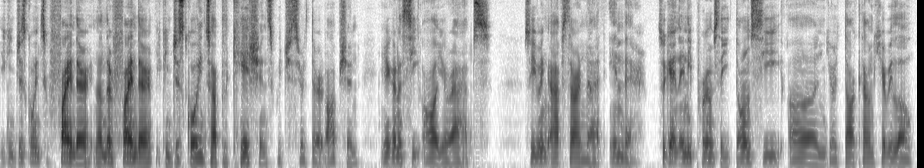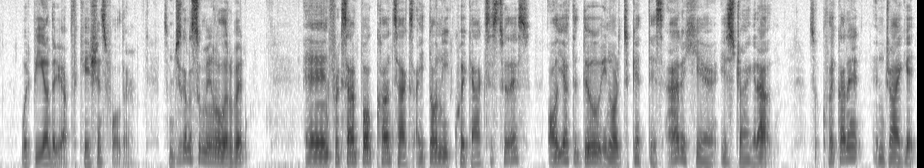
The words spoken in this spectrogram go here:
you can just go into Finder, and under Finder, you can just go into Applications, which is your third option, and you're gonna see all your apps. So even apps that are not in there. So again, any programs that you don't see on your dock down here below would be under your Applications folder. So I'm just gonna zoom in a little bit. And for example, contacts, I don't need quick access to this. All you have to do in order to get this out of here is drag it out. So click on it and drag it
